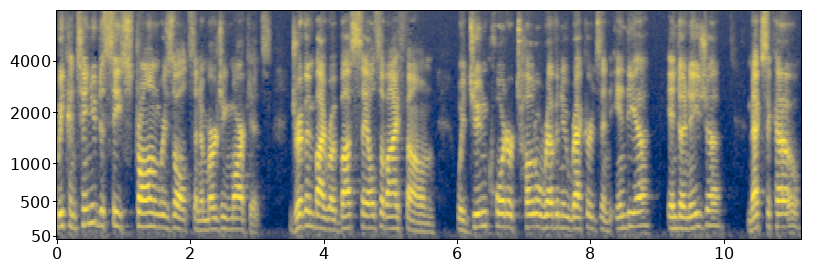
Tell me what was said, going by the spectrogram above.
We continue to see strong results in emerging markets, driven by robust sales of iPhone with June quarter total revenue records in India, Indonesia, Mexico,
